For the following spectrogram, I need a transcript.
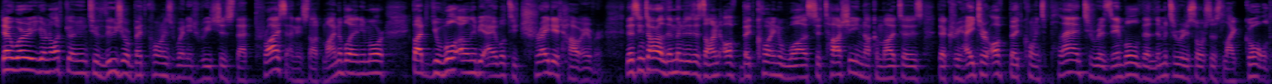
Don't worry, you're not going to lose your bitcoins when it reaches that price and it's not mineable anymore, but you will only be able to trade it however. This entire limited design of Bitcoin was Satoshi Nakamoto's, the creator of Bitcoin's plan to resemble the limited resources like gold.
